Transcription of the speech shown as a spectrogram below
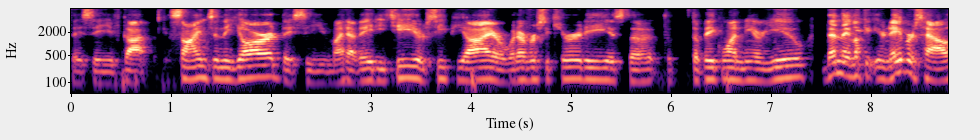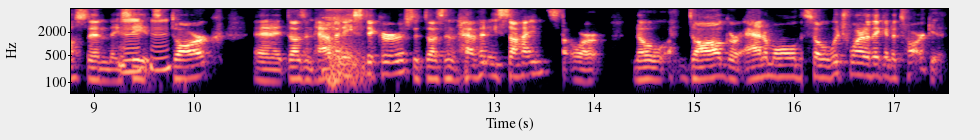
They see you've got signs in the yard. They see you might have ADT or CPI or whatever security is the, the, the big one near you. Then they look at your neighbor's house and they see mm-hmm. it's dark and it doesn't have any stickers. It doesn't have any signs or no dog or animal. So which one are they going to target?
